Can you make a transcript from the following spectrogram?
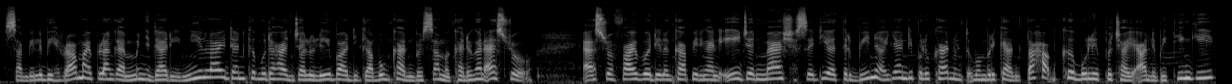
sambil lebih ramai pelanggan menyedari nilai dan kemudahan jalur lebar digabungkan bersama kandungan Astro. Astro Fiber dilengkapi dengan agent mesh sedia terbina yang diperlukan untuk memberikan tahap kebolehpercayaan lebih tinggi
